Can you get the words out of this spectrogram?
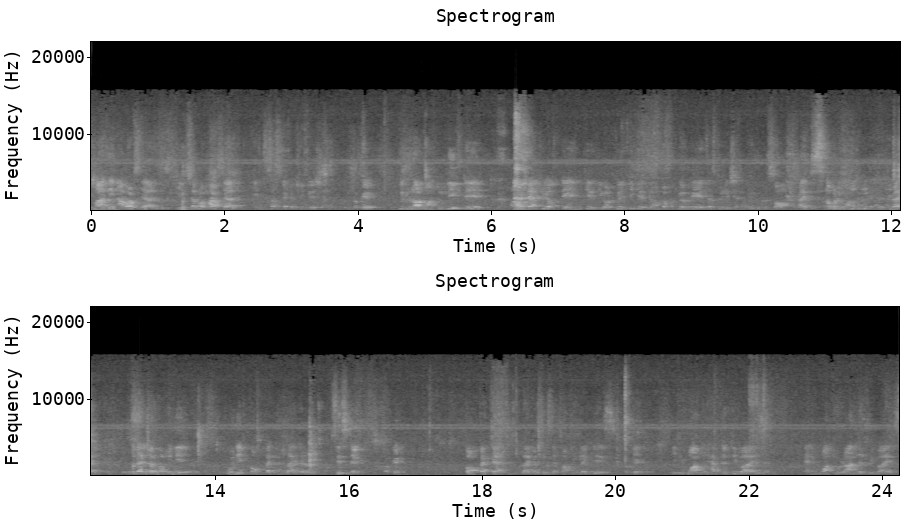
imagine ourselves, himself or herself in such of situation. Okay? We do not want to lift a uh, battery of 10 kg or 20 kg on top of your head just to listen to the song, right? Nobody wants that, right? So that's what we need. We need compact and lighter system. Okay? Compact and lighter system, something like this. Okay? If you want to have the device and you want to run the device,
